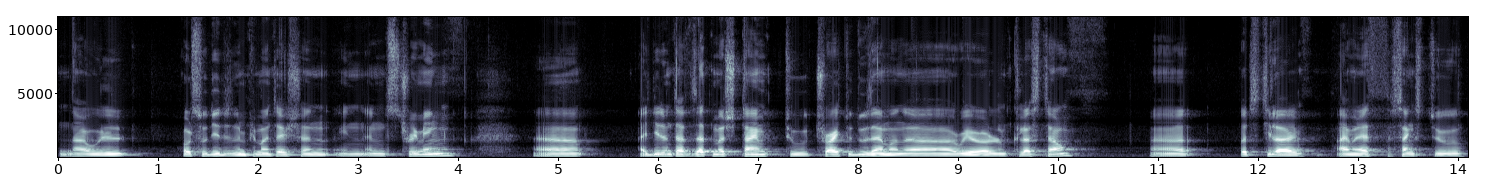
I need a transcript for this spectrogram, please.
Now we'll also did an implementation in, in streaming. Uh, I didn't have that much time to try to do them on a real cluster, uh, but still I, I managed thanks to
